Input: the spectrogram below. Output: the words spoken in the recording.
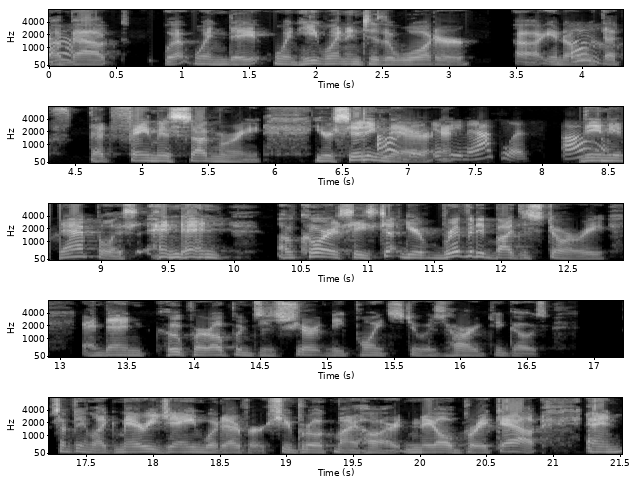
Oh. about what, when they when he went into the water, uh, you know, Oh. that that famous submarine. You're sitting oh there, the indianapolis oh the Indianapolis, and then of course, he's you're riveted by the story, and then Cooper opens his shirt and he points to his heart. He goes something like Mary Jane, whatever. She broke my heart, and they all break out. And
